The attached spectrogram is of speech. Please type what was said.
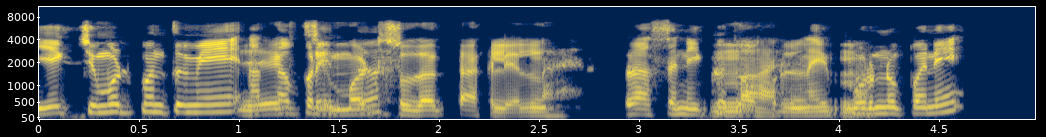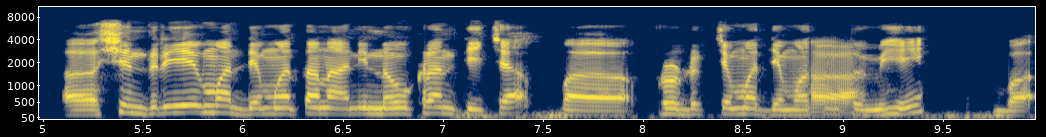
एक चिमट पण तुम्ही एक चिमट आतापर्यंत सुद्धा टाकलेलं नाही रासायनिक खत नाही, वापरलं नाही नाही. पूर्णपणे अं, सेंद्रिय माध्यमातून आणि नवक्रांतीच्या प्रोडक्टच्या माध्यमातून हा. तुम्ही ही बा-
